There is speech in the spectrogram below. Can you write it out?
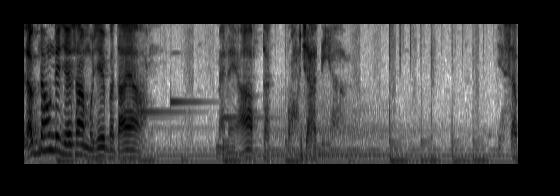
लॉकडाउन ने जैसा मुझे बताया, मैंने आप तक पहुँचा दिया। ये सब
